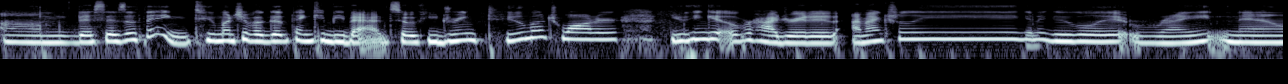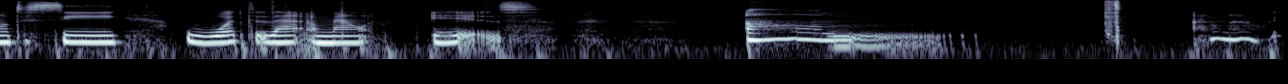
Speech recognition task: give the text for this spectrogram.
Um, this is a thing. Too much of a good thing can be bad. So, if you drink too much water, you can get overhydrated. I'm actually going to Google it right now to see what that amount is. Um, I don't know. It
